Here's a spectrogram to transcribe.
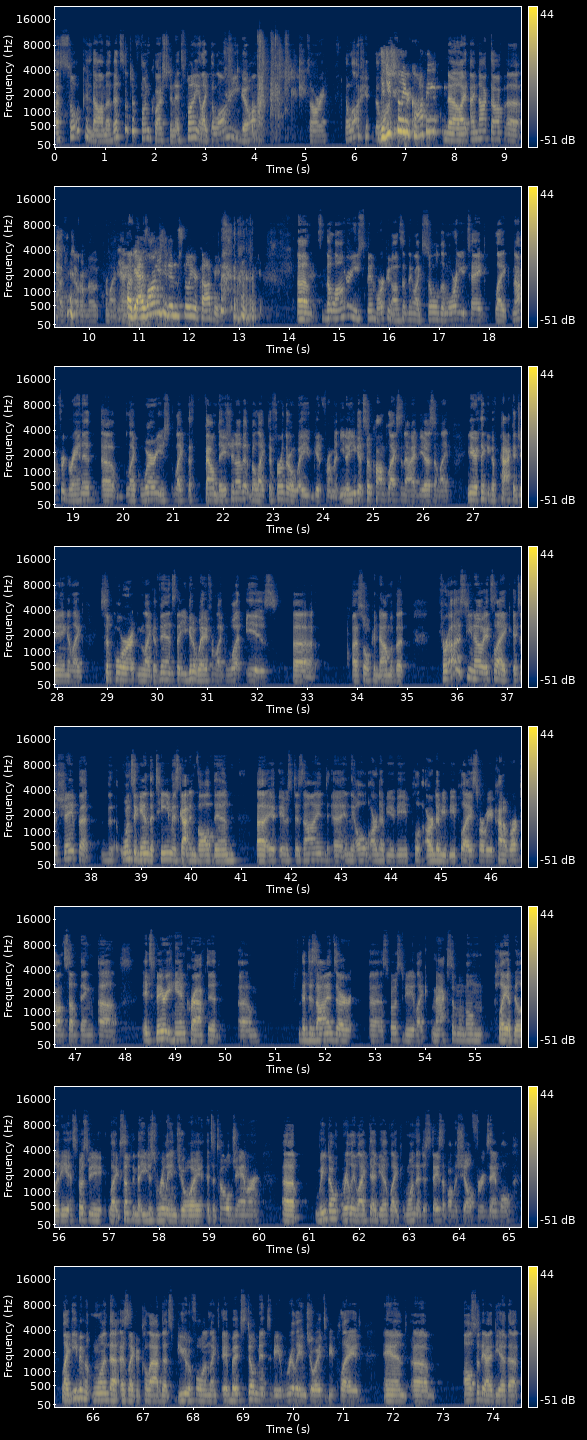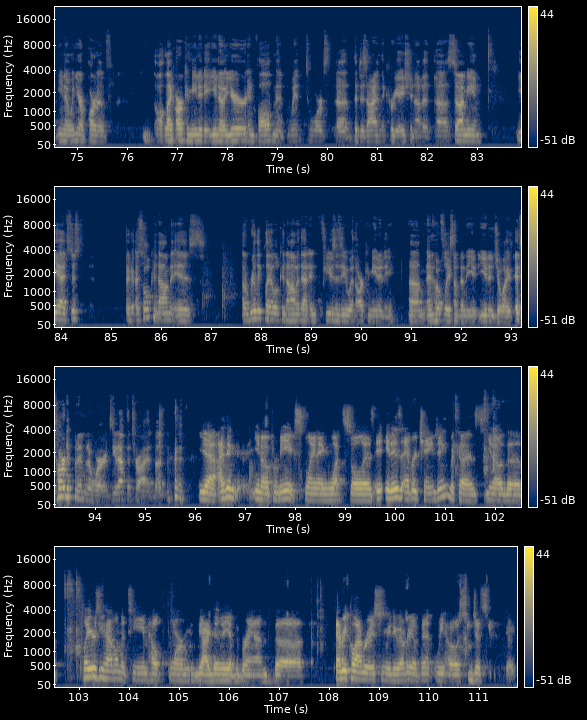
a Sol kendama, that's such a fun question. It's funny, like the longer you go on, sorry. The longer, the Did you spill your coffee? No, I, I knocked off a, a, a remote for my thing. Okay, as long as you didn't spill your coffee. um, the longer you spend working on something like Sol, the more you take, like, not for granted, uh, like where you, like the foundation of it, but like the further away you get from it. You know, you get so complex in the ideas and like, you know, you're thinking of packaging and like support and like events that you get away from like what is uh, a Sol kendama. But for us, you know, it's like, it's a shape that once again, the team has gotten involved in. Uh, it, it was designed uh, in the old RWB RWB place where we kind of worked on something. Uh, it's very handcrafted. Um, the designs are uh, supposed to be like maximum playability. It's supposed to be like something that you just really enjoy. It's a total jammer. Uh, we don't really like the idea of like one that just stays up on the shelf, for example. Like even one that is like a collab that's beautiful and like it, but it's still meant to be really enjoyed to be played, and um, also the idea that you know when you're a part of like our community, you know your involvement went towards uh, the design and the creation of it. Uh, so I mean, yeah, it's just a, a Sol kendama is a really playable kendama that infuses you with our community um, and hopefully something that you, you'd enjoy. It's hard to put into words. You'd have to try it, but Yeah, I think, you know, for me explaining what Sol is, it, it is ever changing because, you know, the players you have on the team help form the identity of the brand. The every collaboration we do, every event we host just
